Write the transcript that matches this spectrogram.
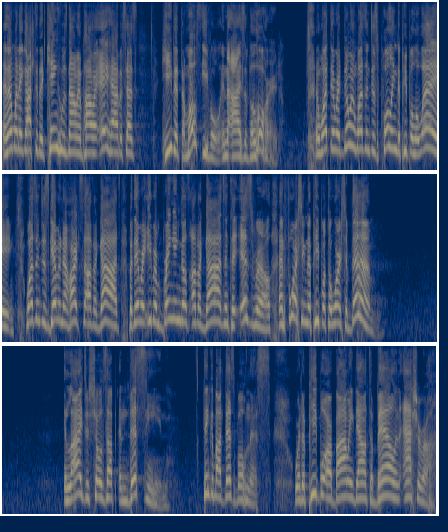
And then when they got to the king who's now in power, Ahab, it says, he did the most evil in the eyes of the Lord. And what they were doing wasn't just pulling the people away, wasn't just giving their hearts to other gods, but they were even bringing those other gods into Israel and forcing the people to worship them. Elijah shows up in this scene. Think about this boldness where the people are bowing down to Baal and Asherah.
